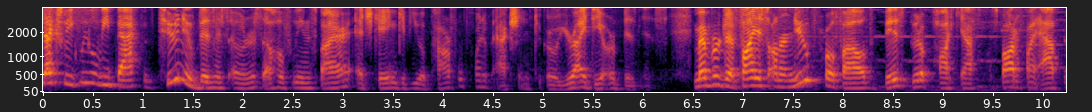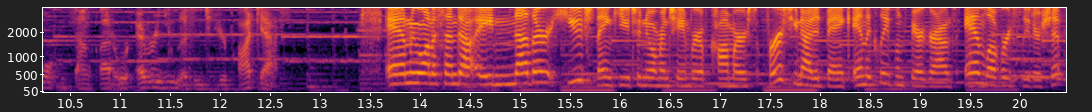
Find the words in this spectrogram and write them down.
next week we will be back with two new business owners that hopefully inspire, educate, and give you a powerful point of action to grow your idea or business. Remember to find us on our new profile, the Biz Boot Up Podcast, on Spotify, Apple, and SoundCloud, or wherever you listen to your podcasts. And we want to send out another huge thank you to Norman Chamber of Commerce, First United Bank, and the Cleveland Fairgrounds and Loveworks Leadership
